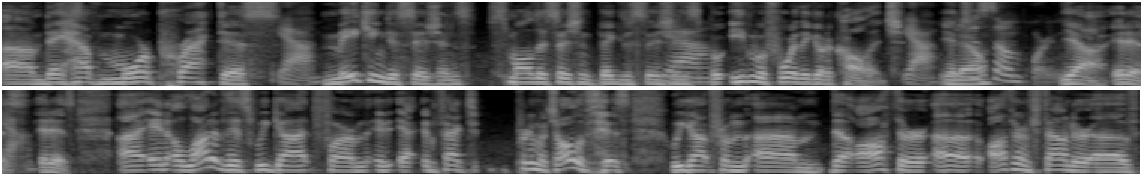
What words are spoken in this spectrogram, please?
um, they have more practice making decisions, small decisions, big decisions, but even before they go to college. Yeah, You which know? is so important. Yeah, it is. Yeah. It is. Uh, and a lot of this we got from, in fact, pretty much all of this we got from um, the author, uh, author and founder of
